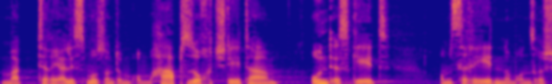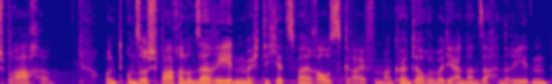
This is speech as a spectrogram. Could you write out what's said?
Materialismus und um, um Habsucht steht da. Und es geht ums Reden, um unsere Sprache. Und unsere Sprache und unser Reden möchte ich jetzt mal rausgreifen. Man könnte auch über die anderen Sachen reden.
